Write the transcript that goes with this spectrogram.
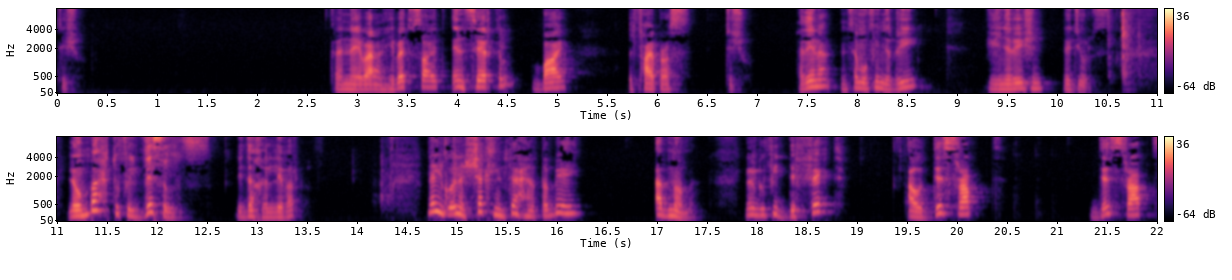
tissue فهن عبارة عن hepatocyte encircled by ال fibrous tissue هذينا نسمو فين ال regeneration nodules لو نبحثوا في ال vessels اللي داخل ال liver نلقوا إن الشكل نتاعها الطبيعي abnormal. نلقوا فيه defect أو disrupt disrupt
